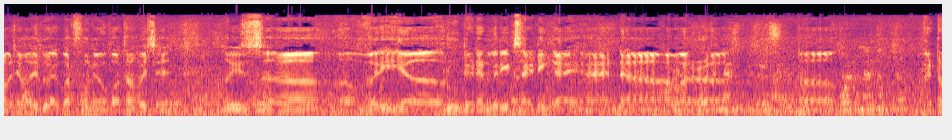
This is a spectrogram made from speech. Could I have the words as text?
মাঝে মাঝে দু একবার ফোনেও কথা হয়েছে। তো is very rooted and very exciting guy and আমার uh, uh, একটা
